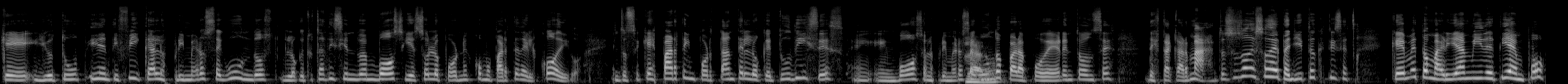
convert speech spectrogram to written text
que YouTube identifica los primeros segundos, lo que tú estás diciendo en voz y eso lo pone como parte del código. Entonces, que es parte importante lo que tú dices en, voz en los primeros segundos para poder entonces destacar más. Entonces, son esos detallitos que tú dices, ¿qué me tomaría a mí de tiempo?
